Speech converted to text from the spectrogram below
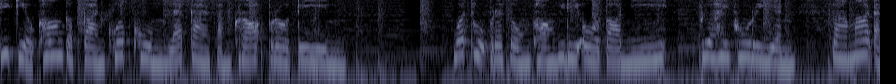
ที่เกี่ยวข้องกับการควบคุมและการสังเคราะห์โปรตีน วัตถุประสงค์ของวิดีโอตอนนี้ เพื่อให้ผู้เรียนสามารถอ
